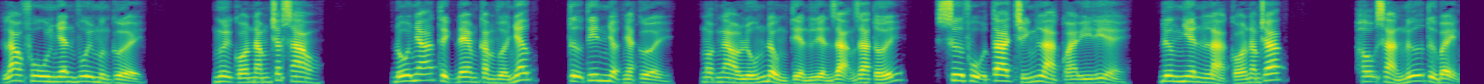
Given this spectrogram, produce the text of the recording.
Lao phu nhân vui mừng cười. Ngươi có nắm chắc sao? Đỗ nhã tịch đem cầm vừa nhấc, tự tin nhợt nhạt cười, ngọt ngào lún đồng tiền liền dạng ra tới. Sư phụ ta chính là quái ý đi đương nhiên là có nắm chắc. Hậu sản nữ từ bệnh,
